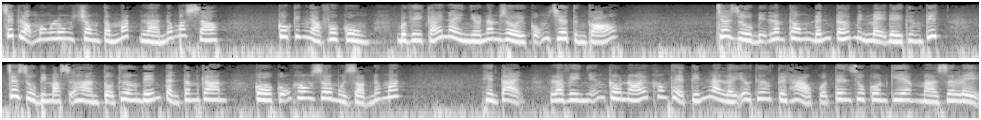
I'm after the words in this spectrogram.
chất lọng mông lung trong tầm mắt là nước mắt sao? Cô kinh ngạc vô cùng, bởi vì cái này nhiều năm rồi cũng chưa từng có. Cho dù bị Lâm Thông đến tới mình mệ đầy thương tích, cho dù bị mặc Sự Hàn tổn thương đến tận tâm can, cô cũng không rơi một giọt nước mắt. Hiện tại là vì những câu nói không thể tính là lời yêu thương tuyệt hảo của tên du côn kia mà rơi lệ.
